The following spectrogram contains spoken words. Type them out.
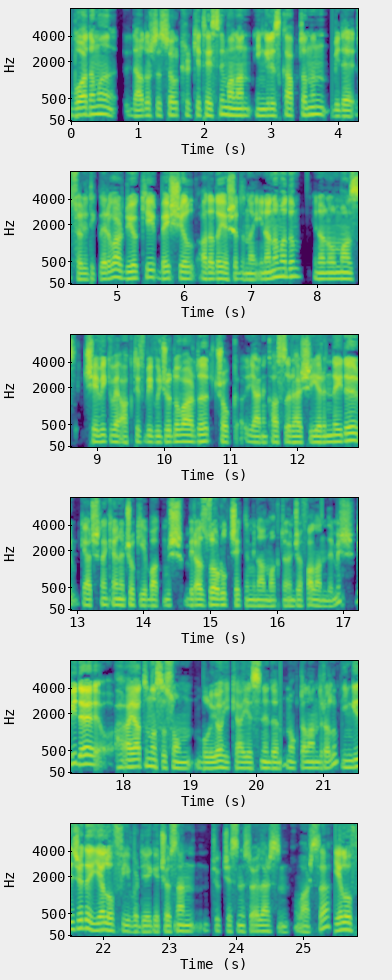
Bu adamı daha doğrusu Selkirk'e teslim alan İngiliz kaptanın bir de söyledikleri var. Diyor ki 5 yıl adada yaşadığına inanamadım. İnanılmaz çevik ve aktif bir vücudu vardı. Çok yani kasları her şey yerindeydi. Gerçekten kendine çok iyi bakmış. Biraz zorluk çektim inanmaktan önce falan demiş. Bir de hayatı nasıl son buluyor hikayesini de noktalandıralım. İngilizce'de yellow fever diye geçiyor. Sen Türkçesini söylersin varsa. Yellow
